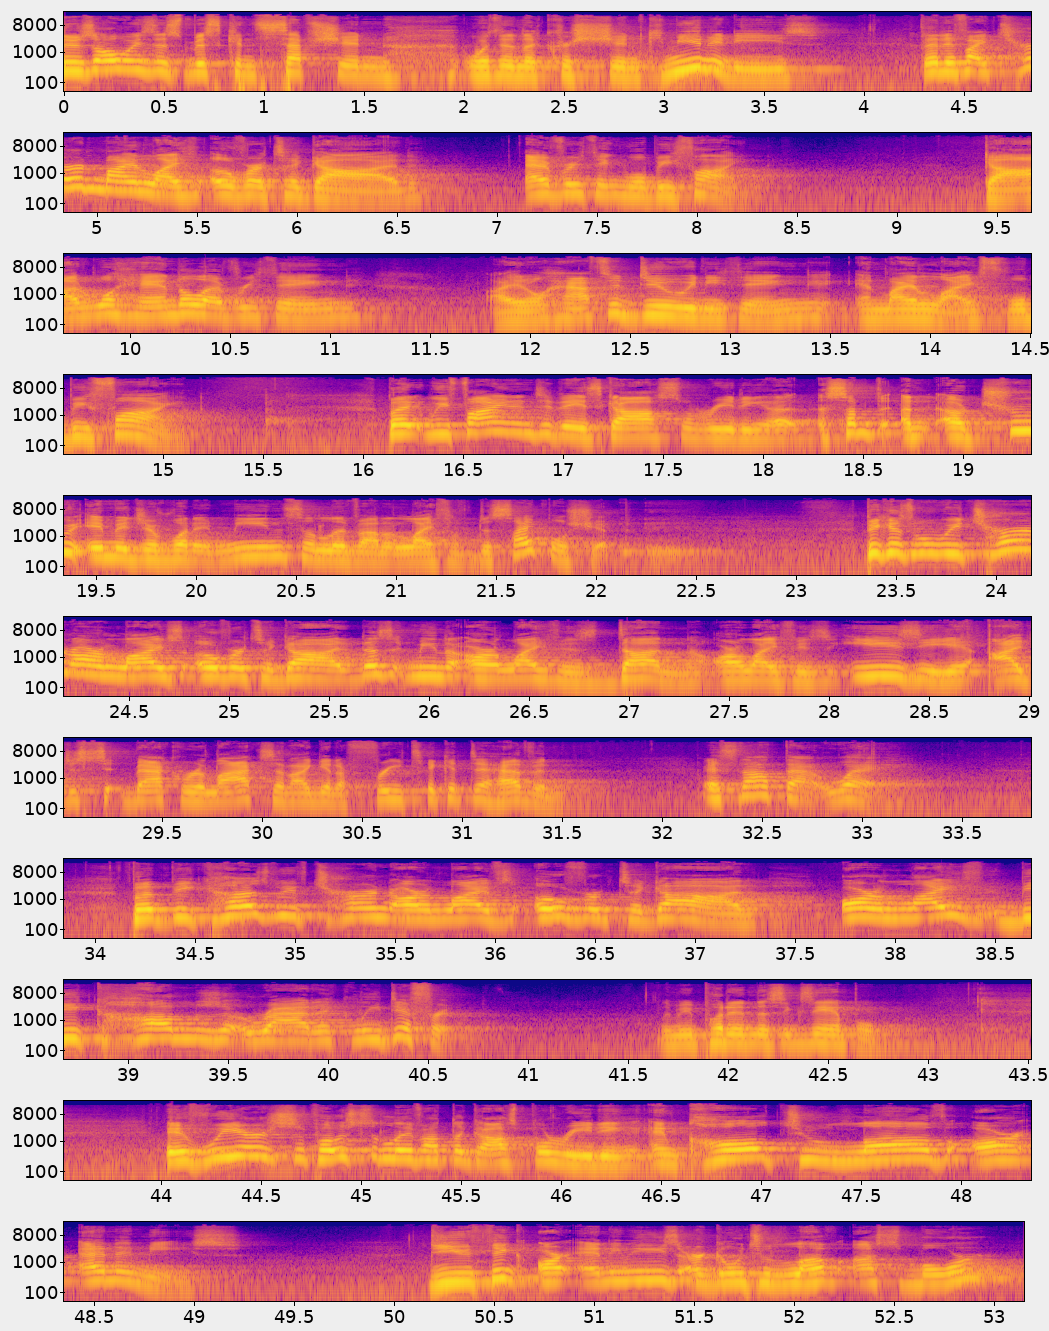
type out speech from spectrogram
There's always this misconception within the Christian communities that if I turn my life over to God, everything will be fine. God will handle everything. I don't have to do anything, and my life will be fine. But we find in today's gospel reading a, something, a, a true image of what it means to live out a life of discipleship. Because when we turn our lives over to God, it doesn't mean that our life is done, our life is easy. I just sit back, relax, and I get a free ticket to heaven. It's not that way. But because we've turned our lives over to God, our life becomes radically different. Let me put in this example. If we are supposed to live out the gospel reading and called to love our enemies, do you think our enemies are going to love us more?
